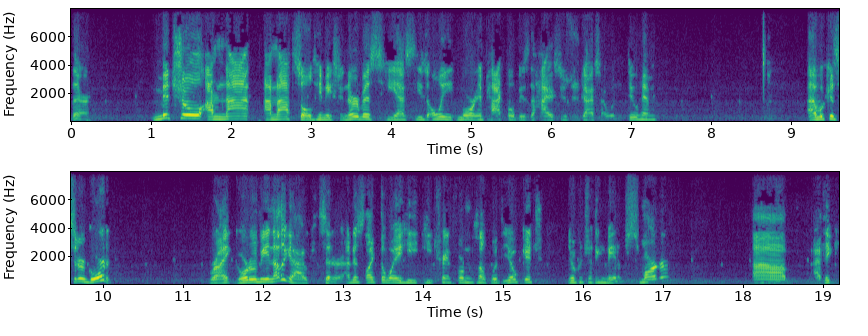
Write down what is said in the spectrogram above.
there. Mitchell, I'm not. I'm not sold. He makes me nervous. He has. He's only more impactful because he's the highest usage guy, so I wouldn't do him. I would consider Gordon. Right, Gordon would be another guy I would consider. I just like the way he he transformed himself with Jokic. Jokic, I think, made him smarter. Um, I think,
